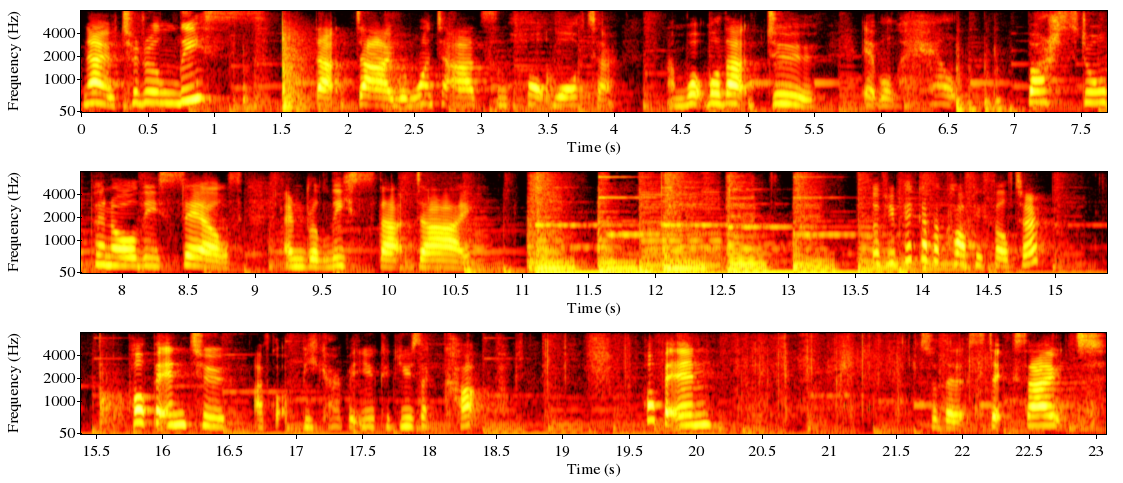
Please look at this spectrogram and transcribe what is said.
Now, to release that dye, we want to add some hot water. And what will that do? It will help burst open all these cells and release that dye. So if you pick up a coffee filter, pop it into, I've got a beaker, but you could use a cup. Pop it in so that it sticks out.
